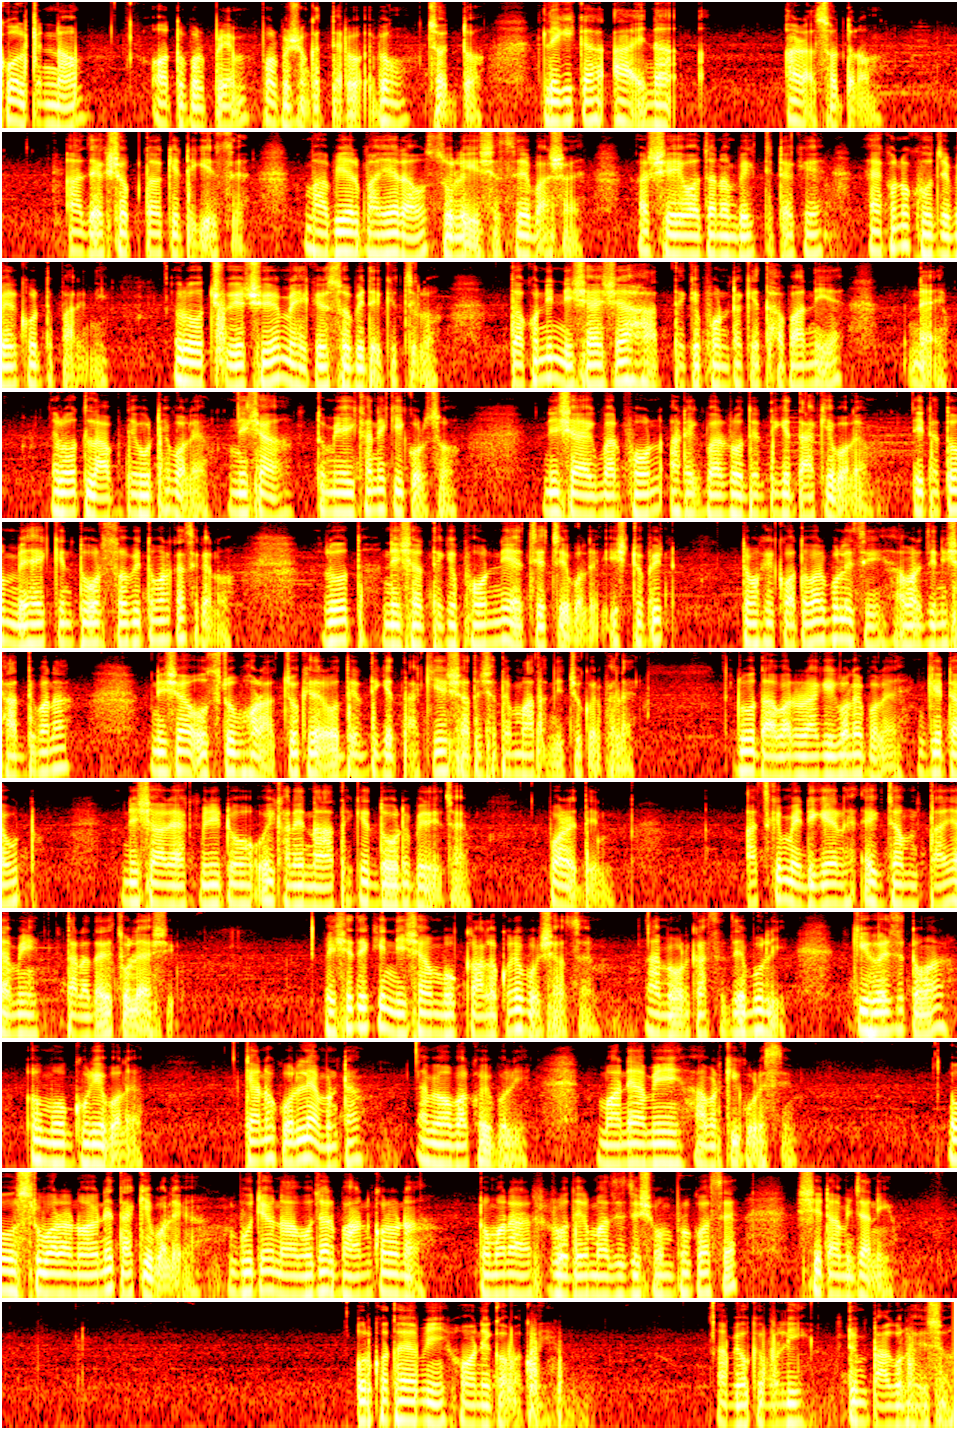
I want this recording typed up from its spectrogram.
গল্পের নাম অতপর প্রেম পর্ব সংখ্যা তেরো এবং চোদ্দ। লেখিকা আয়না আরা ছদ্মনাম। আজ এক সপ্তাহ কেটে গিয়েছে। ভাবি আর ভাইয়েরাও চলে এসেছে বাসায় আর সেই অজানা ব্যক্তিটাকে এখনও খুঁজে বের করতে পারেনি। রোদ শুয়ে শুয়ে মেহেকের ছবি দেখেছিল। তখনই নিশা এসে হাত থেকে ফোনটাকে থাপা নিয়ে নেয়। রোদ লাভ দিয়ে উঠে বলে, নিশা, তুমি এইখানে কি করছ? নিশা একবার ফোন আরেকবার রোদের দিকে তাকিয়ে বলে, এটা তো মেহেক, কিন্তু ওর ছবি তোমার কাছে কেন? রোদ নিশার থেকে ফোন নিয়ে চেঁচিয়ে বলে, স্টুপিড, তোমাকে কতবার বলেছি আমার জিনিস হাত দেবা না? নিশা অশ্রু ভরা চোখে রোদের দিকে তাকিয়ে সাথে সাথে মাথা নিচু করে ফেলে। রোদ আবার রাগি গলায় বলে গেট আউট নিশা আর এক মিনিটও ওইখানে না থেকে দৌড়ে বেরিয়ে যায়। পরের দিন, আজকে মেডিকেল এক্সাম, তাই আমি তাড়াতাড়ি চলে আসি। এসে দেখি নিশা মুখ কালো করে বসে আছে। আমি ওর কাছে যেয়ে বলি, কি হয়েছে তোমার? ও মুখ ঘুরিয়ে বলে, কেন করলে এমনটা? আমি অবাক হয়ে বলি মানে আমি আবার কি করেছি? ও অশ্রুবরা নয়নে তাকিয়ে বলে, বুঝেও না, বোঝার ভান করো না। তোমার আর রোদের মাঝে যে সম্পর্ক আছে, সেটা আমি জানি। ওর কথায় আমি অনেক অবাক হই। আমি ওকে বলি, তুমি পাগল হয়েছো।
